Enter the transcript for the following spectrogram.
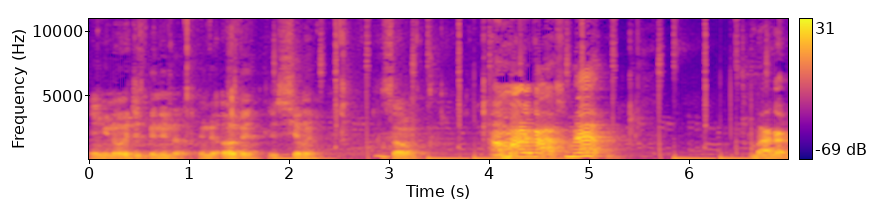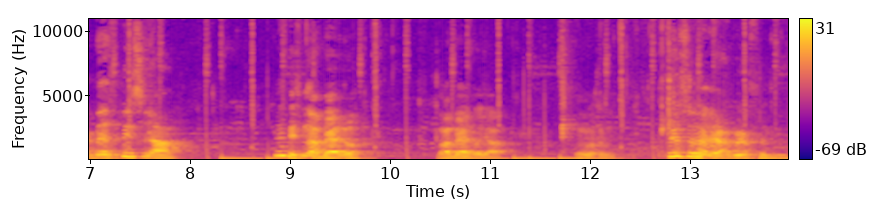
And you know it just been in the in the oven, just chilling. So I might have got smacked, but I got the best pizza, y'all. this pizza not bad though. Not bad though, y'all. Pizza Hut got the best pizza.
